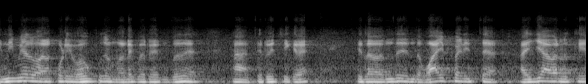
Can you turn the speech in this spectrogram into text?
இனிமேல் வரக்கூடிய வகுப்புகள் நடைபெறும் என்பது நான் தெரிவிச்சுக்கிறேன். இதில் வந்து இந்த வாய்ப்பளித்த ஐயா அவர்களுக்கு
